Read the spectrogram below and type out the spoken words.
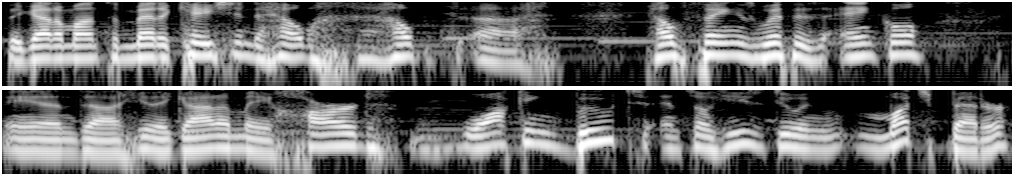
They got him on some medication to help help help things with his ankle and uh, he, they got him a hard walking boot, and so he's doing much better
